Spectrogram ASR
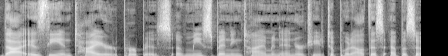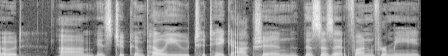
That is the entire purpose of me spending time and energy to put out this episode, um, is to compel you to take action. This isn't fun for me.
